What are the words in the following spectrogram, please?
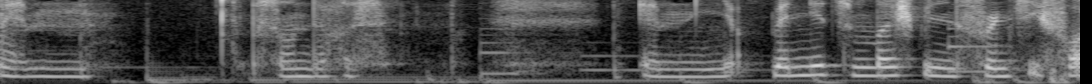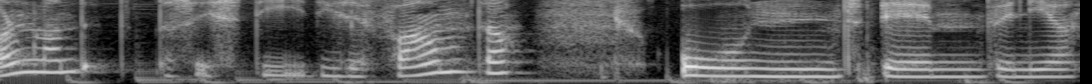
Ähm, Besonderes. Ähm, ja, wenn ihr zum Beispiel in Frenzy Farm landet, das ist die, diese Farm da. Und ähm, wenn ihr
